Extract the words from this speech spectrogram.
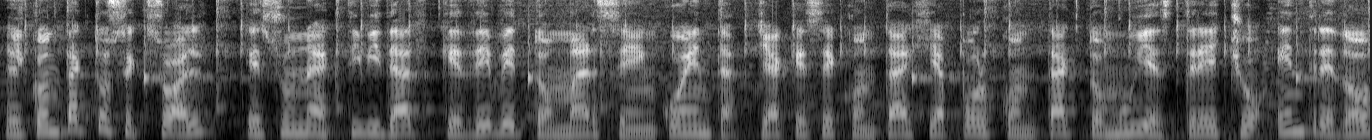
El contacto sexual es una actividad que debe tomarse en cuenta, ya que se contagia por contacto muy estrecho entre dos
